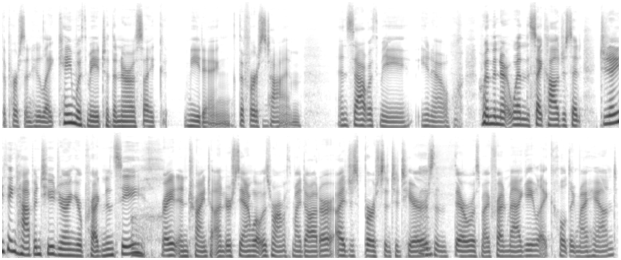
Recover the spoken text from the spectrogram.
the person who, like, came with me to the neuropsych meeting the first mm-hmm. time and sat with me, you know, when the when the psychologist said, "Did anything happen to you during your pregnancy?" Ugh. right? And trying to understand what was wrong with my daughter, I just burst into tears and there was my friend Maggie like holding my hand.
